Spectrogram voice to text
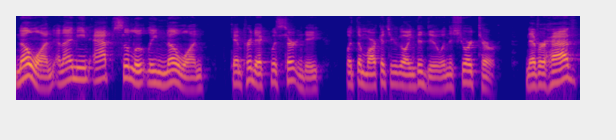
no one, and I mean absolutely no one, can predict with certainty what the markets are going to do in the short term. Never have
